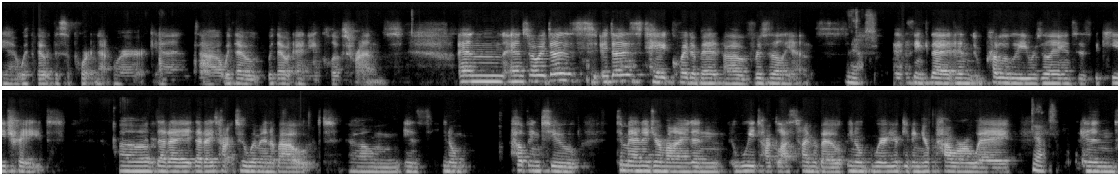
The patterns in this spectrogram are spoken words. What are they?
you know, without the support network and uh, without without any close friends. And and so it does it does take quite a bit of resilience. Yes. I think that and probably resilience is the key trait uh, that I that I talk to women about um, is you know helping to to manage your mind and we talked last time about you know where you're giving your power away yes and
